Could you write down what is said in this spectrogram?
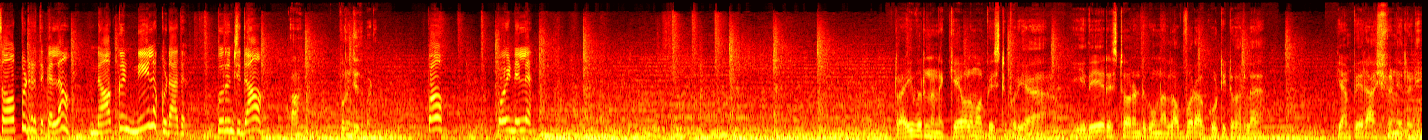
சாப்பிடுறதுக்கெல்லாம் நாக்கு நீளக்கூடாது. புரிஞ்சுதா? ஆ புரிஞ்சுது மேடம். போ போய் நில்லு. டிரைவர் நான் கேவலமாக பேசிட்டு போறியா? இதே ரெஸ்டாரண்ட்டுக்கு உன்னை லவ்வராக கூட்டிகிட்டு வரல. என் பேர் அஸ்வின் இல்லடி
